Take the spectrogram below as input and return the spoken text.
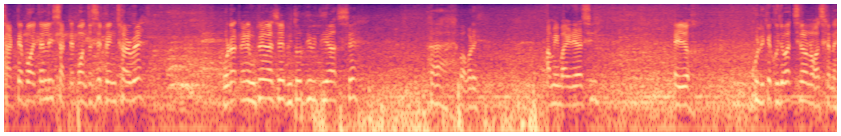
চারটে পঁয়তাল্লিশ, চারটে পঞ্চাশে ট্রেন ছাড়বে। ওরা ট্রেনে উঠে গেছে, ভিতর দিয়ে দিয়ে আসছে। হ্যাঁ বাবারে, আমি বাইরে আছি। এই কুলিকে খুঁজে পাচ্ছিলাম না মাঝখানে।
